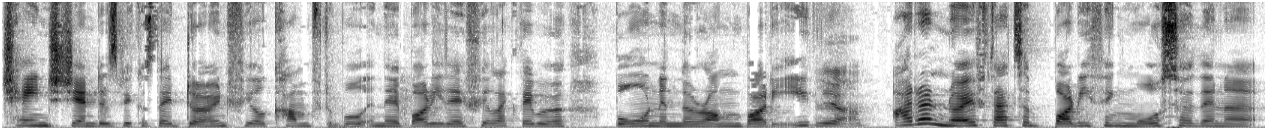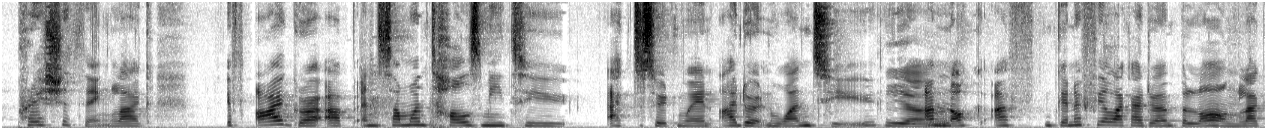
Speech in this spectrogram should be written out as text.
change genders because they don't feel comfortable in their body, they feel like they were born in the wrong body. Yeah. I don't know if that's a body thing more so than a pressure thing. Like, if I grow up and someone tells me to act a certain way and I don't want to, Yeah. I'm not, I'm gonna feel like I don't belong. Like,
